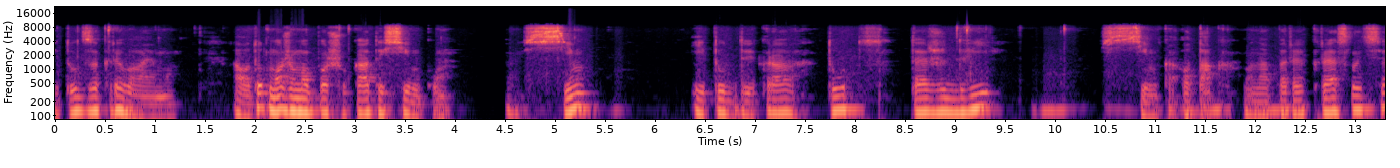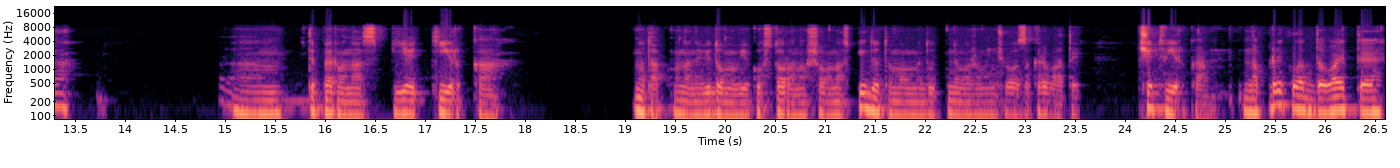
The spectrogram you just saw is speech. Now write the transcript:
І тут закриваємо. А отут можемо пошукати сімку. 7. І тут дві кра... Тут теж дві. Сімка. Отак. Вона перекреслиться. Ем, тепер у нас п'ятірка. Ну так, вона невідомо в яку сторону, що у нас піде, тому ми тут не можемо нічого закривати. Четвірка. Наприклад, давайте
